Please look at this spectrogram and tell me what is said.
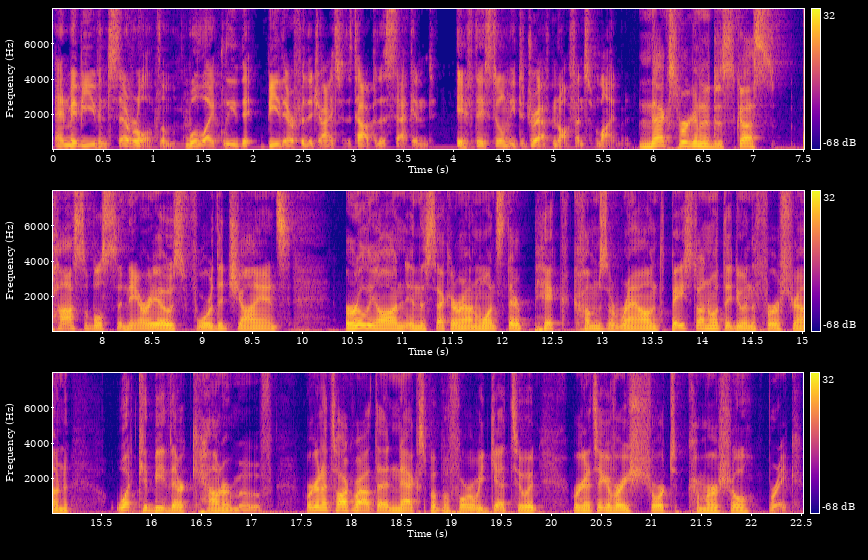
and maybe even several of them will likely be there for the Giants at the top of the second if they still need to draft an offensive lineman. Next, we're going to discuss possible scenarios for the Giants early on in the second round. Once their pick comes around based on what they do in the first round what could be their counter move? We're going to talk about that next but before we get to it we're going to take a very short commercial break.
